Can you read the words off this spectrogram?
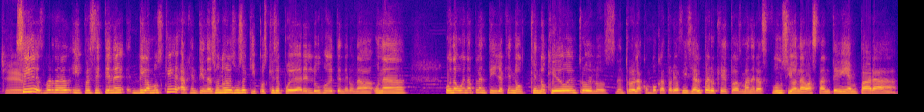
Chévere. Sí, es verdad. Y pues sí tiene, digamos que Argentina es uno de esos equipos que se puede dar el lujo de tener una, una, una buena plantilla que no, que no quedó dentro de los, dentro de la convocatoria oficial, pero que de todas maneras funciona bastante bien para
